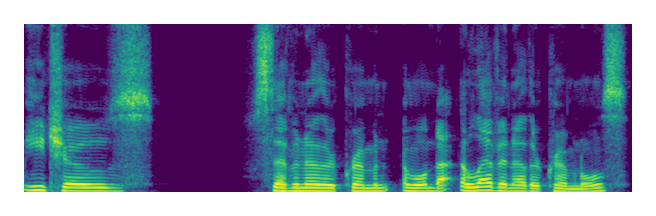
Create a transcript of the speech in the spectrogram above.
he chose seven other criminal well, not eleven other criminals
